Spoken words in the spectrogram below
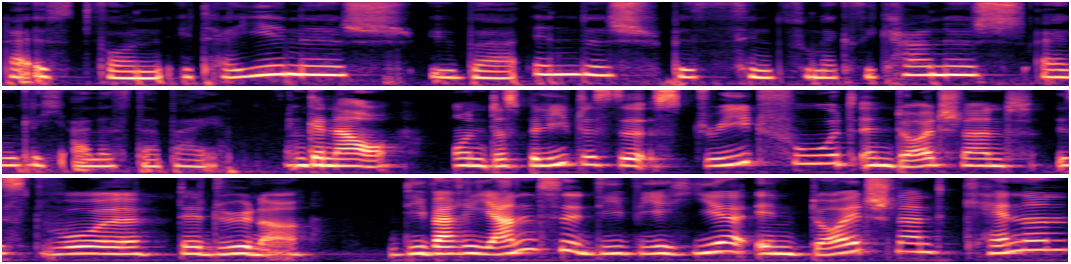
Da ist von Italienisch über Indisch bis hin zu Mexikanisch eigentlich alles dabei. Genau. Und das beliebteste Streetfood in Deutschland ist wohl der Döner. Die Variante, die wir hier in Deutschland kennen,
